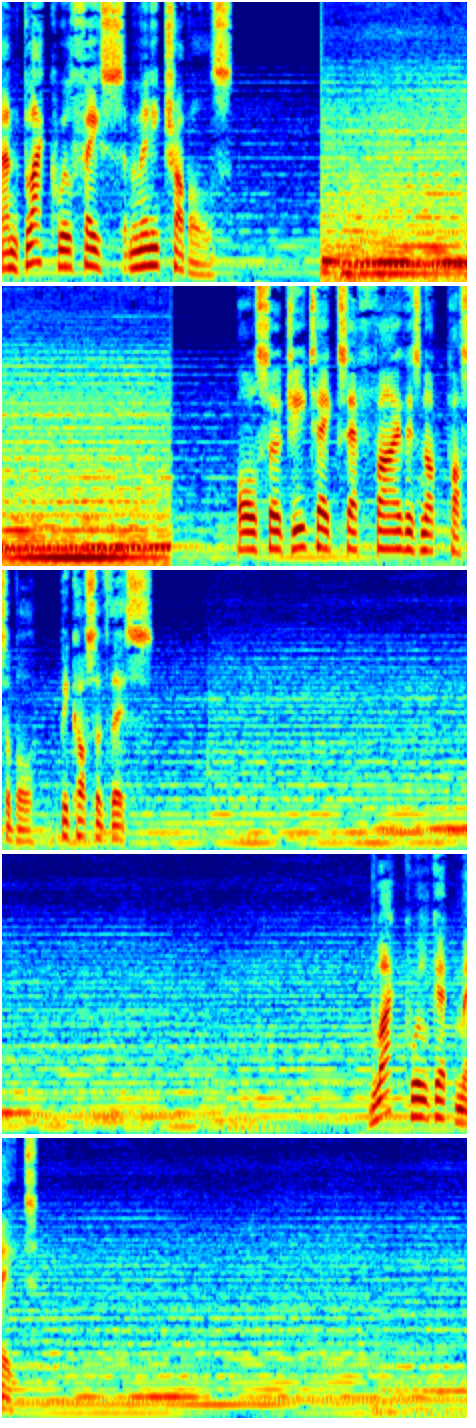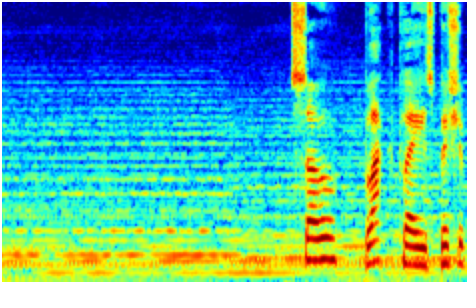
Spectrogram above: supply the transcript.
and black will face many troubles. Also g takes f5 is not possible, because of this. Black will get mate. So, black plays bishop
